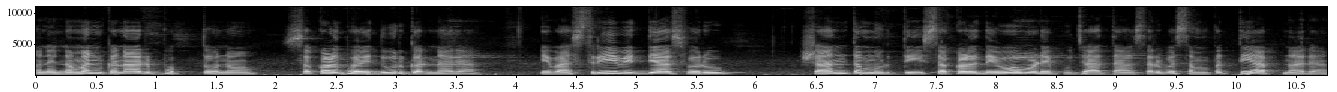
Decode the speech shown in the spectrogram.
અને નમન કરનાર ભક્તોનો સકળ ભય દૂર કરનારા એવા શ્રી વિદ્યા સ્વરૂપ શાંતમૂર્તિ સકળ દેવો વડે પૂજાતા સર્વ સંપત્તિ આપનારા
